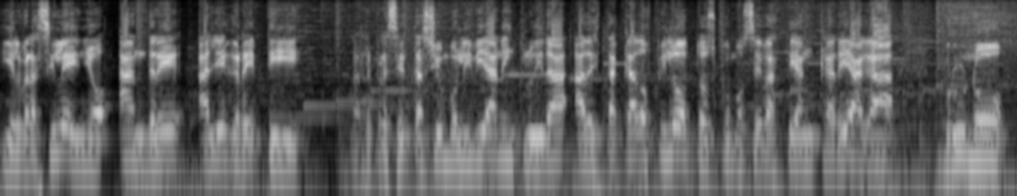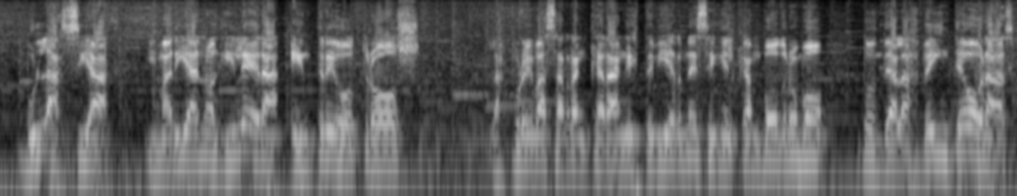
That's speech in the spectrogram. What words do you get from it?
y el brasileño André Allegretti. La representación boliviana incluirá a destacados pilotos como Sebastián Careaga, Bruno Bulacia y Mariano Aguilera, entre otros. Las pruebas arrancarán este viernes en el Cambódromo, donde a las 20 horas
